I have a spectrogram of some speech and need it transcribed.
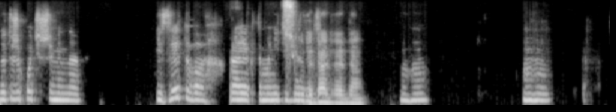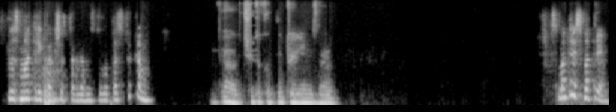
но ты же хочешь именно из этого проекта монетизировать. Да, да, да. Угу. Угу. Ну смотри, как сейчас тогда мы с тобой поступим. Да, что-то как будто, я не знаю. Смотри, смотри.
